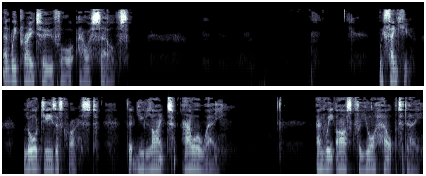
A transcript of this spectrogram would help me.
And we pray too for ourselves. We thank you, Lord Jesus Christ, that you light our way And we ask for your help today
